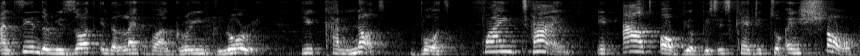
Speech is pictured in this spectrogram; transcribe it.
and seeing the result in the life of our growing glory, you cannot but find time in out of your busy schedule to ensure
